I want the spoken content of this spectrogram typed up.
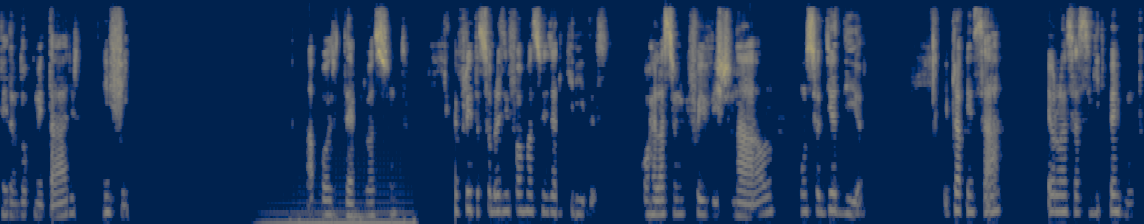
perdão, documentários, enfim. Após o término do assunto, reflita sobre as informações adquiridas, correlacione o que foi visto na aula com o seu dia a dia. E para pensar, eu lanço a seguinte pergunta:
